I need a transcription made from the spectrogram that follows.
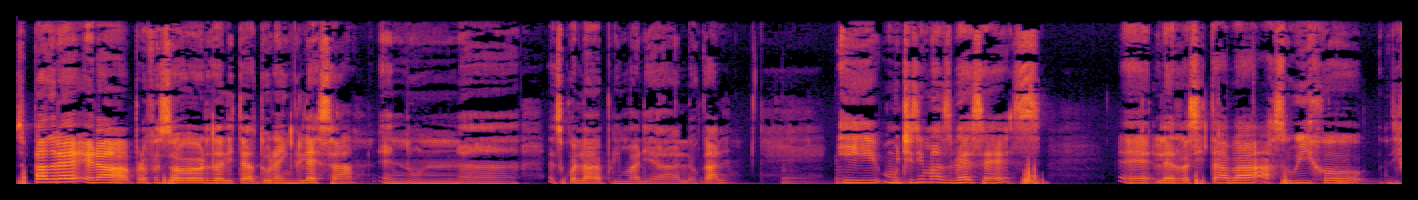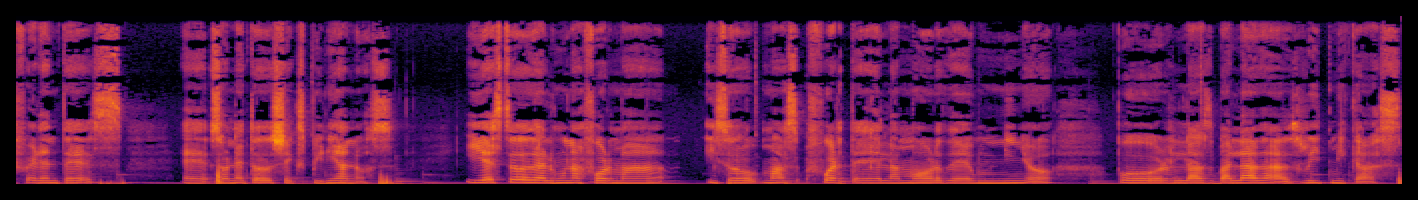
Su padre era profesor de literatura inglesa en una escuela primaria local y muchísimas veces eh, le recitaba a su hijo diferentes eh, sonetos shakespearianos y esto de alguna forma hizo más fuerte el amor de un niño por las baladas rítmicas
